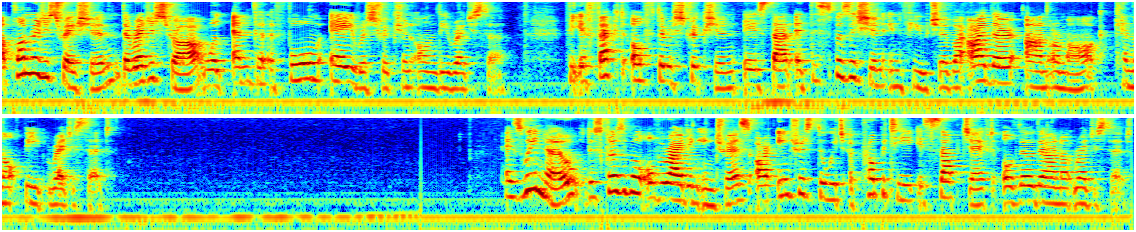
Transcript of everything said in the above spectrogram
Upon registration, the registrar will enter a Form A restriction on the register. The effect of the restriction is that a disposition in future by either Anne or Mark cannot be registered. As we know, disclosable overriding interests are interests to which a property is subject although they are not registered.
